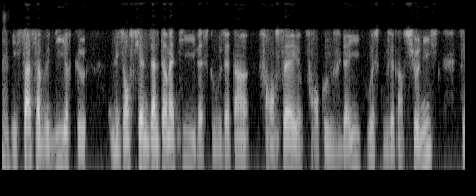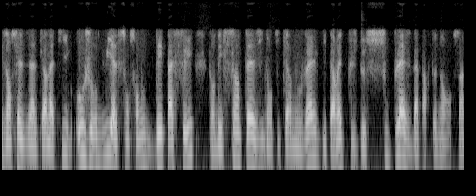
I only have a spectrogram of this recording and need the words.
Hum. Et ça, ça veut dire que les anciennes alternatives, est-ce que vous êtes un Français franco-judaïque ou est-ce que vous êtes un sioniste? Ces anciennes alternatives, aujourd'hui, elles sont sans doute dépassées dans des synthèses identitaires nouvelles qui permettent plus de souplesse d'appartenance. Hein.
